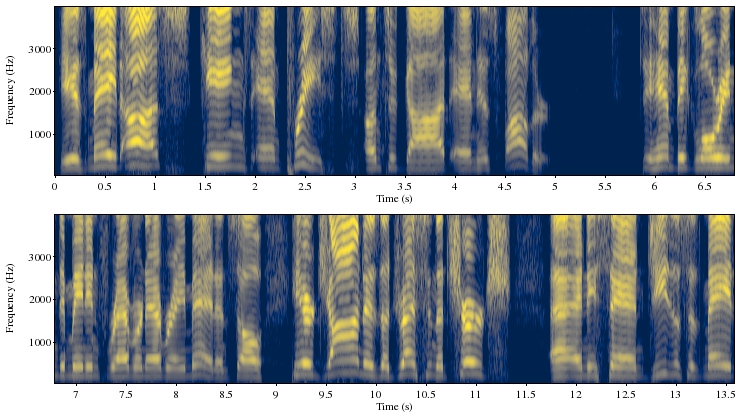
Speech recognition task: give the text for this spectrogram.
He has made us kings and priests unto God and his Father. To him be glory and dominion forever and ever. Amen. And so here John is addressing the church uh, and he's saying Jesus has made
